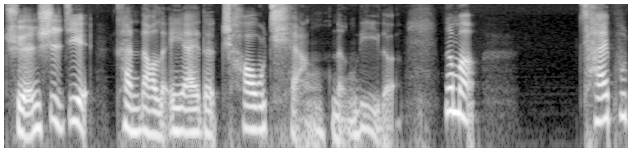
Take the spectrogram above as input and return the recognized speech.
全世界看到了 AI 的超强能力了。那么才不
